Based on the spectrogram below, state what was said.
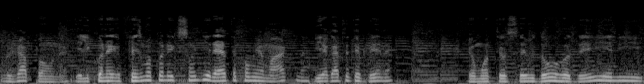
no Japão, né? Ele fez uma conexão direta com a minha máquina via HTTP, né? Eu montei o servidor, rodei e ele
